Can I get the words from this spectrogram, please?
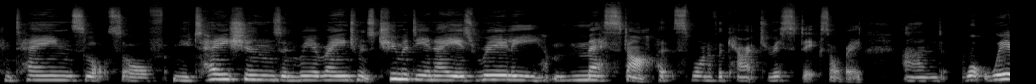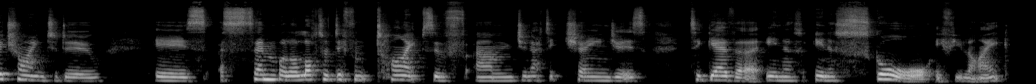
contains lots of mutations and rearrangements. Tumor DNA is really messed up. It's one of the characteristics of it. And what we're trying to do is assemble a lot of different types of um, genetic changes together in a in a score, if you like.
